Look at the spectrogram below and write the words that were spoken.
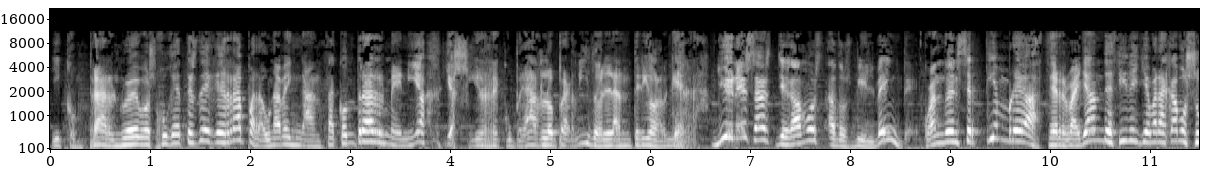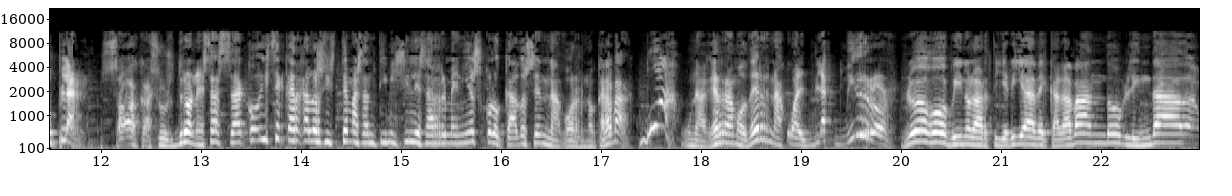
y comprar nuevos juguetes de guerra para una venganza contra Armenia y así recuperar lo perdido en la anterior guerra. Y en esas llegamos a 2020, cuando en septiembre Azerbaiyán decide llevar a cabo su plan. Saca sus drones a saco y se carga los sistemas antimisiles armenios colocados en Nagorno-Karabaj. ¡Buah! Una guerra moderna, cual Black Mirror. Luego vino la artillería de cada bando, blindada,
